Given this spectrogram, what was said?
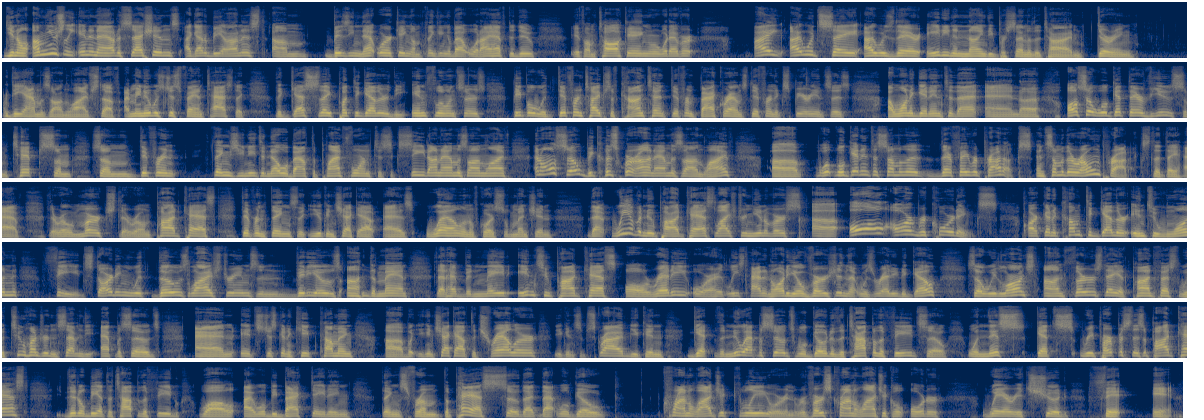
you know, I'm usually in and out of sessions. I got to be honest. I'm busy networking. I'm thinking about what I have to do if I'm talking or whatever. I I would say I was there 80 to 90% of the time during the Amazon Live stuff. I mean, it was just fantastic. The guests they put together, the influencers, people with different types of content, different backgrounds, different experiences. I want to get into that, and uh, also we'll get their views, some tips, some some different things you need to know about the platform to succeed on Amazon Live. And also, because we're on Amazon Live, uh, we'll, we'll get into some of the, their favorite products and some of their own products that they have, their own merch, their own podcast, different things that you can check out as well. And of course, we'll mention that we have a new podcast, Livestream Universe. Uh, all our recordings are going to come together into one feed, starting with those live streams and videos on demand that have been made into podcasts already, or at least had an audio version that was ready to go. So we launched on Thursday at Podfest with 270 episodes, and it's just going to keep coming. Uh, but you can check out the trailer. You can subscribe. You can get the new episodes. Will go to the top of the feed. So when this gets repurposed as a podcast, that'll be at the top of the feed while I will be backdating things from the past so that that will go chronologically or in reverse chronological order where it should fit in.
